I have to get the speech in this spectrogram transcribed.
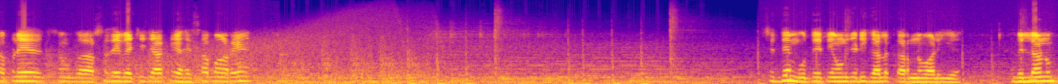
ਆਪਣੇ ਸੰਘਰਸ਼ ਦੇ ਵਿੱਚ ਜਾ ਕੇ ਹਿੱਸਾ ਪਾ ਰਿਹਾ। ਸਿੱਧੇ ਮੁੱਦੇ ਤੇ ਹੁਣ ਜਿਹੜੀ ਗੱਲ ਕਰਨ ਵਾਲੀ ਹੈ। ਬਿੱਲਾਂ ਨੂੰ,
